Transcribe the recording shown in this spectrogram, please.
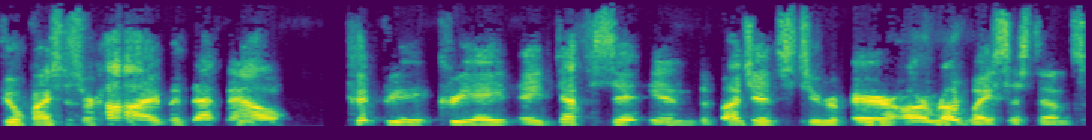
fuel prices are high, but that now could create a deficit in the budgets to repair our roadway systems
